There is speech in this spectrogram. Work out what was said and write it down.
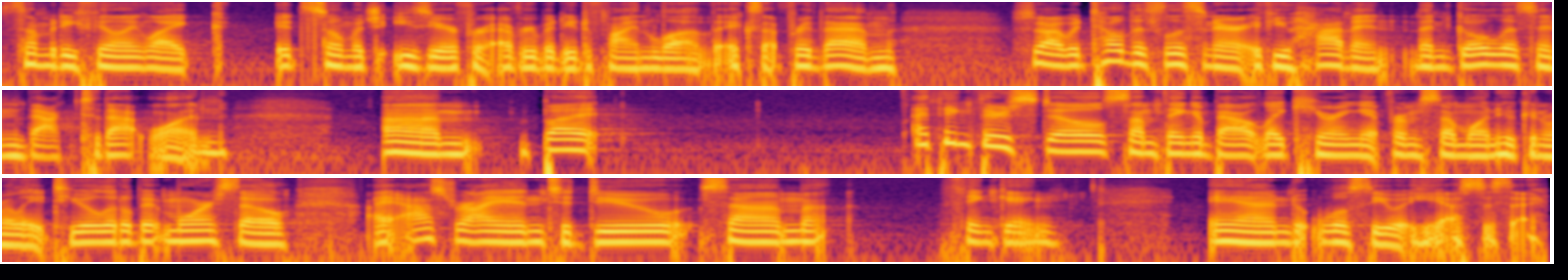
Somebody feeling like it's so much easier for everybody to find love except for them. So I would tell this listener if you haven't, then go listen back to that one. Um, but I think there's still something about like hearing it from someone who can relate to you a little bit more. So I asked Ryan to do some thinking and we'll see what he has to say.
